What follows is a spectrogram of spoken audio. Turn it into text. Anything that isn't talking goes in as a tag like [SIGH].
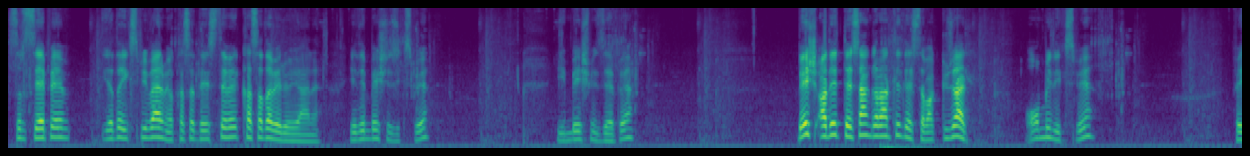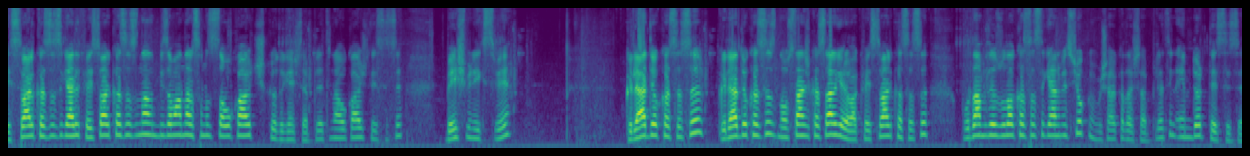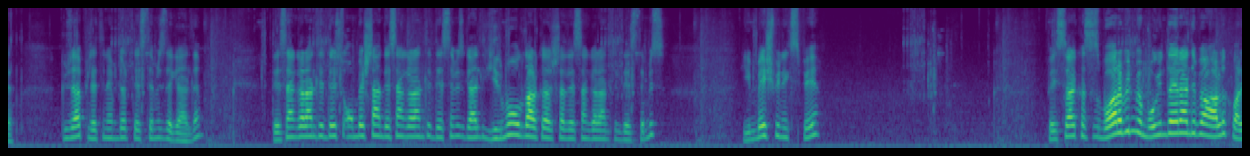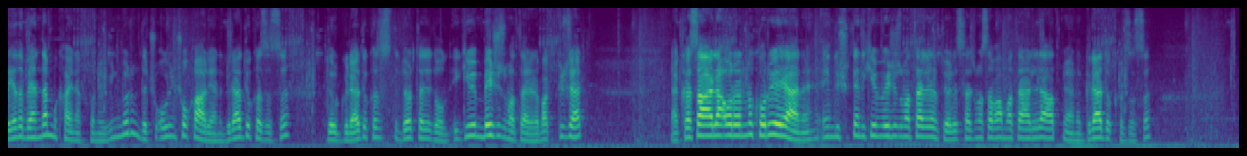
Sırf SP ya da XP vermiyor. Kasa deste ve kasada veriyor yani. 7500 XP. 25000 ZP. 5 adet desen garantili deste. Bak güzel. 10000 XP. Festival kasası geldi. Festival kasasından bir zamanlar sınırsız avuk 3 çıkıyordu gençler. Platin avuk 3 destesi. 5000 XP. Gladio kasası. Gladio kasası nostalji kasalar geliyor. Bak festival kasası. Buradan bir de Zula kasası gelmesi yok muymuş arkadaşlar? Platin M4 destesi. Güzel platin M4 destemiz de geldi. Desen garantili deste 15 tane desen garantili destemiz geldi. 20 oldu arkadaşlar desen garantili destemiz. 25000 XP. Festival kasası. Bu ara bilmiyorum. Oyunda herhalde bir ağırlık var. Ya da benden mi kaynaklanıyor bilmiyorum da. Şu oyun çok ağır yani. Gladio kasası. Gladio kasası da 4 adet oldu. 2500 materyal. Bak güzel. Yani kasa hala oranını koruyor yani. En düşükten 2500 materyal atıyor. Öyle saçma sapan materyaller atmıyor yani. Gladio kasası.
